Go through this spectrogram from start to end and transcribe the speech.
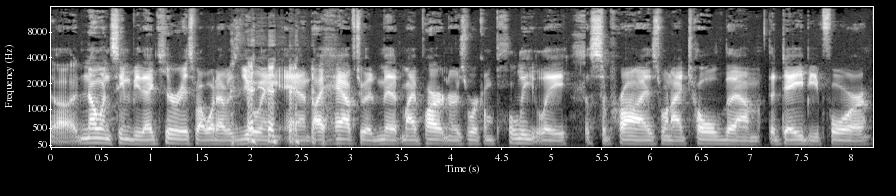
uh, no one seemed to be that curious about what I was doing, and I have to admit, my partners were completely surprised when I told them the day before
